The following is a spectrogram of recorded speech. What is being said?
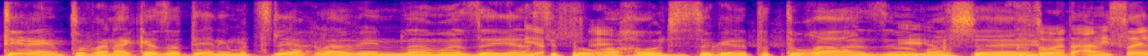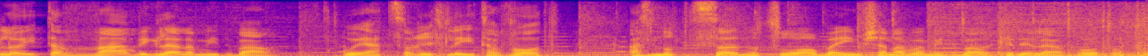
תראה עם תובנה כזאת אני מצליח להבין למה זה יהיה יפה. הסיפור האחרון שסוגר את התורה זה ממש אה, זאת אומרת עם ישראל לא התהווה בגלל המדבר, הוא היה צריך להתהוות, אז נוצר, נוצרו 40 שנה במדבר כדי להוות אותו.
